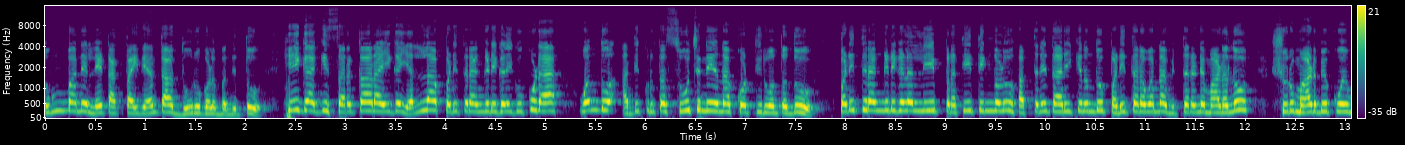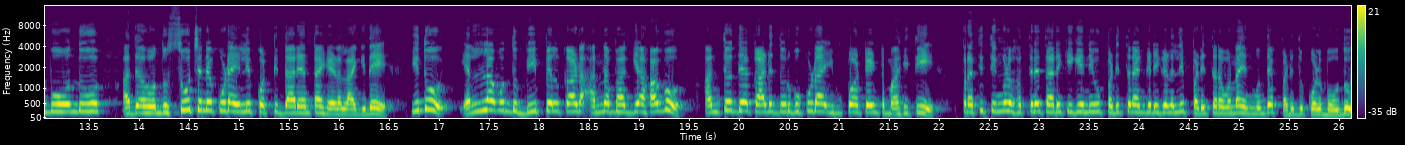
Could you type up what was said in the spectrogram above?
ತುಂಬಾನೇ ಲೇಟ್ ಆಗ್ತಾ ಇದೆ ಅಂತ ದೂರುಗಳು ಬಂದಿತ್ತು. ಹೀಗಾಗಿ ಸರ್ಕಾರ ಈಗ ಎಲ್ಲಾ ಪಡಿತರ ಅಂಗಡಿಗಳಿಗೂ ಕೂಡ ಒಂದು ಅಧಿಕೃತ ಸೂಚನೆಯನ್ನ ಕೊಟ್ಟಿರುವಂತದ್ದು. ಪಡಿತರ ಅಂಗಡಿಗಳಲ್ಲಿ ಪ್ರತಿ ತಿಂಗಳು ಹತ್ತನೇ ತಾರೀಕಿನಂದು ಪಡಿತರವನ್ನ ವಿತರಣೆ ಮಾಡಲು ಶುರು ಮಾಡಬೇಕು ಎಂಬ ಒಂದು ಅದ ಒಂದು ಸೂಚನೆ ಕೂಡ ಇಲ್ಲಿ ಕೊಟ್ಟಿದ್ದಾರೆ ಅಂತ ಹೇಳಲಾಗಿದೆ. ಇದು ಎಲ್ಲ ಒಂದು ಬಿಪಿಎಲ್ ಕಾರ್ಡ್ ಅನ್ನಭಾಗ್ಯ ಹಾಗೂ ಅಂತ್ಯೋದಯ ಕಾರ್ಡ್ ಇದ್ದವರಿಗೂ ಕೂಡ ಇಂಪಾರ್ಟೆಂಟ್ ಮಾಹಿತಿ. ಪ್ರತಿ ತಿಂಗಳು ಹತ್ತನೇ ತಾರೀಕಿಗೆ ನೀವು ಪಡಿತರ ಅಂಗಡಿಗಳಲ್ಲಿ ಪಡಿತರವನ್ನ ಇನ್ನು ಮುಂದೆ ಪಡೆದುಕೊಳ್ಳಬಹುದು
